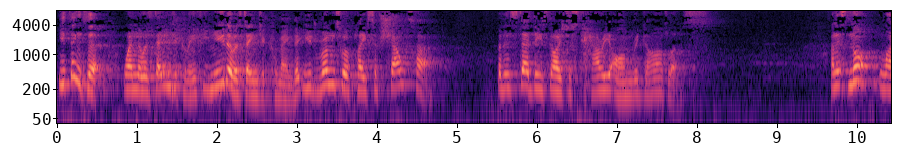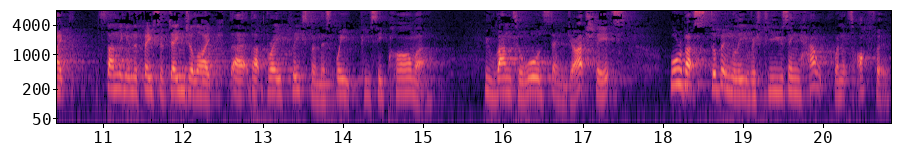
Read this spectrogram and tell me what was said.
You think that when there was danger coming, if you knew there was danger coming, that you'd run to a place of shelter. But instead, these guys just carry on regardless. And it's not like standing in the face of danger like uh, that brave policeman this week, PC Palmer, who ran towards danger. Actually, it's more about stubbornly refusing help when it's offered.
